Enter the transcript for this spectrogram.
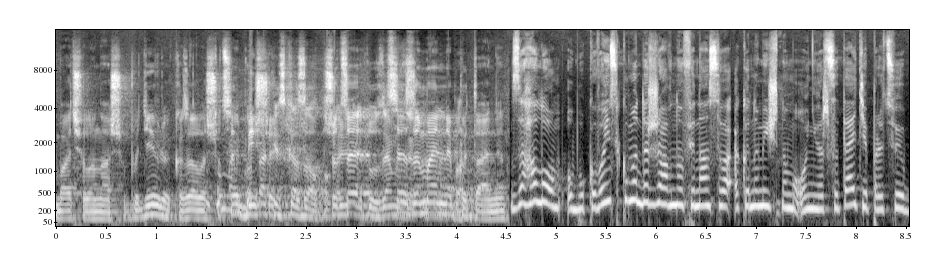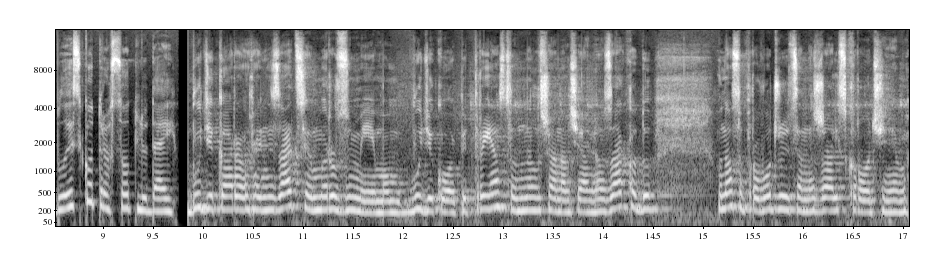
бачили нашу будівлю, казали, що це більше так і сказав, що це, ту землю, це земельне питання. Загалом у Буковинському державному фінансово-економічному університеті працює близько 300 людей. Будь-яка реорганізація, ми розуміємо, будь-якого підприємства, не лише навчального закладу, вона супроводжується, на жаль, скороченням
